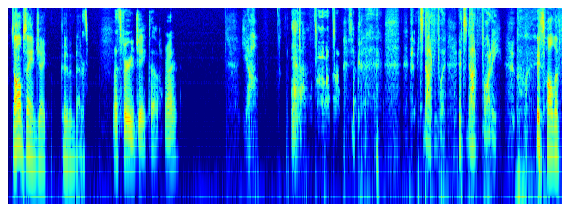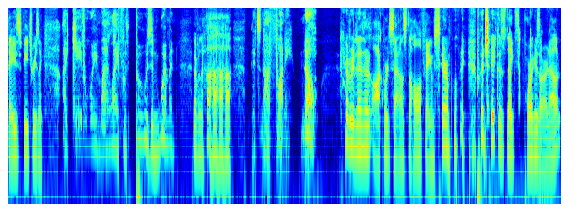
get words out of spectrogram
That's all I'm saying, Jake. Could have been better. That's very Jake, though, right? Yeah. Yeah. It's not fun. It's not funny. It's Hall of Fame speech where he's like, "I gave away my life with booze and women." Everyone's like, ha ha ha ha. It's not funny. No. Every then there's awkward silence at the Hall of Fame ceremony with Jake the Snake's pouring his heart out.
